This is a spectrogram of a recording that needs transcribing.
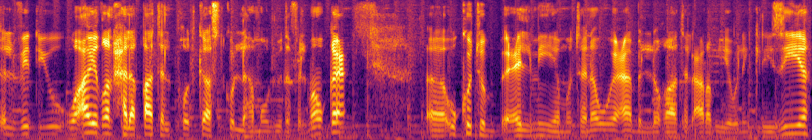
الفيديو وأيضا حلقات البودكاست كلها موجودة في الموقع. آه، وكتب علمية متنوعة باللغات العربية والإنجليزية.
